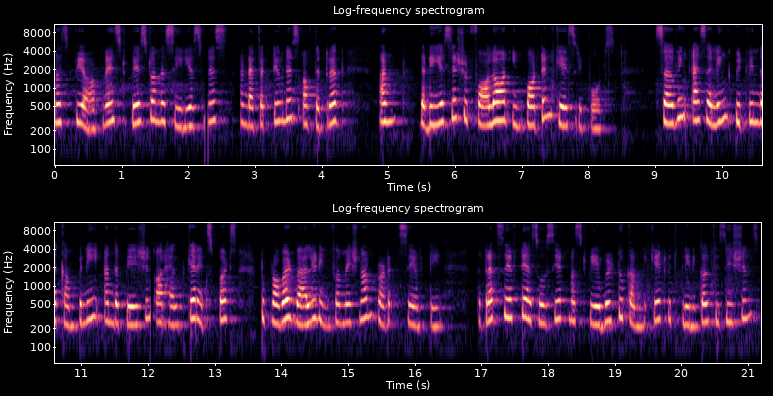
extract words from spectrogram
must be organized based on the seriousness and effectiveness of the drug, and the DSA should follow on important case reports. Serving as a link between the company and the patient or healthcare experts to provide valid information on product safety. The drug safety associate must be able to communicate with clinical physicians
